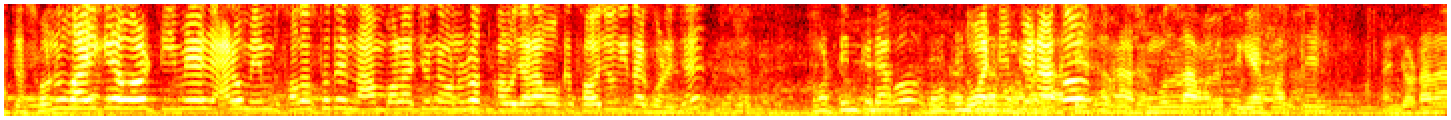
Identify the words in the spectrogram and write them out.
আচ্ছা সোনু ভাইকে ওর টিমের আরও মেম- সদস্যদের নাম বলার জন্য অনুরোধ করব যারা ওকে সহযোগিতা করেছে। তোমার টিমকে ডাকো তোমার টিমকে ডাকো। সুমলদা আমাদের সিনিয়র পার্সেন জটাদা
